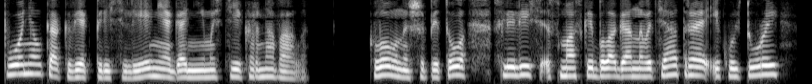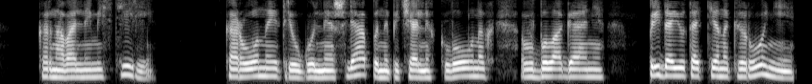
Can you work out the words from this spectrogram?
понял, как век переселения, гонимости и карнавала. Клоуны Шапито слились с маской балаганного театра и культурой карнавальной мистерии. Короны и треугольные шляпы на печальных клоунах в балагане придают оттенок иронии,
